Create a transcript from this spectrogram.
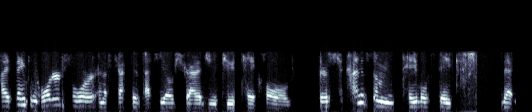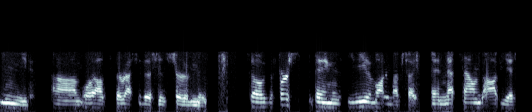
I think in order for an effective SEO strategy to take hold, there's kind of some table stakes that you need, um, or else the rest of this is sort of moot. So the first thing is you need a modern website, and that sounds obvious,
